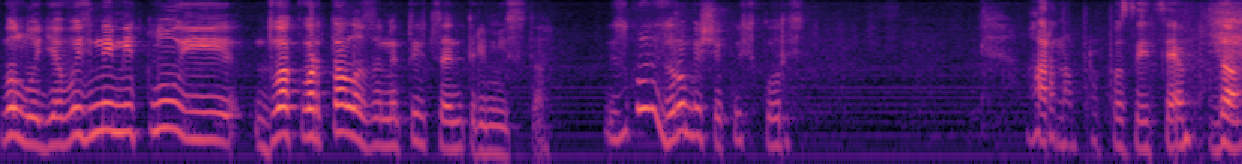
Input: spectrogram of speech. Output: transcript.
Володя, візьми мітлу і два квартали замети в центрі міста. І зробиш якусь користь. Гарна пропозиція. Да.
